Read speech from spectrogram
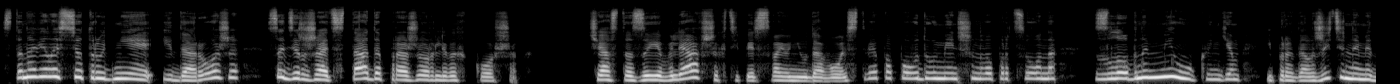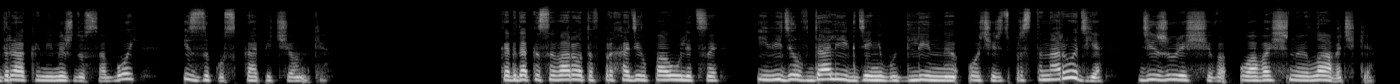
становилось все труднее и дороже содержать стадо прожорливых кошек, часто заявлявших теперь свое неудовольствие по поводу уменьшенного порциона злобным мяуканьем и продолжительными драками между собой из-за куска печенки. Когда Косоворотов проходил по улице и видел вдали где-нибудь длинную очередь простонародья, дежурящего у овощной лавочки,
